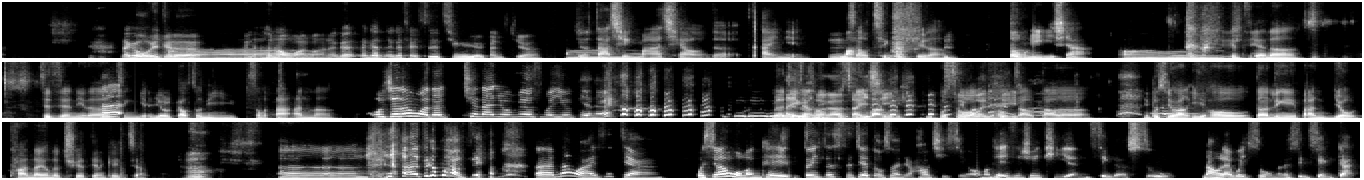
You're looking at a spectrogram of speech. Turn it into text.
那个我就觉得很、很好玩嘛，那个那个那个才是情侣的感觉啊。就打情骂俏的概念，嗯，小情绪啦。逗你一下。哦，姐姐呢？姐姐，你的啊经验有告诉你什么答案吗？我觉得我的前男友没有什么优点哎，没有，那你讲你为什么要你不希望，在一起你不希望以后找到了，你不希望以后的另一半有他那样的缺点可以讲。呃，这个不好讲。呃，那我还是讲，我希望我们可以对这世界都是很有好奇心，我们可以一起去体验新的事物，然后来维持我们的新鲜感。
